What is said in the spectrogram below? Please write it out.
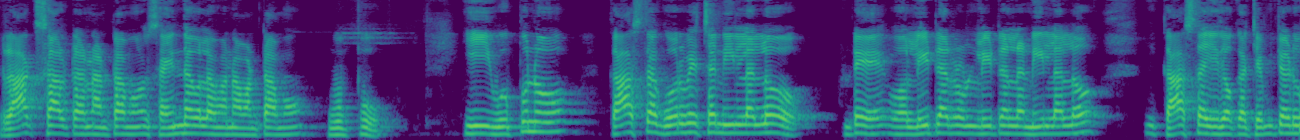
రాక్ సాల్ట్ అని అంటాము సైంధవలం అని అంటాము ఉప్పు. ఈ ఉప్పును కాస్త గోరువెచ్చ నీళ్ళల్లో అంటే ఓ లీటర్ రెండు లీటర్ల నీళ్ళల్లో కాస్త ఇది ఒక చెంచడు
